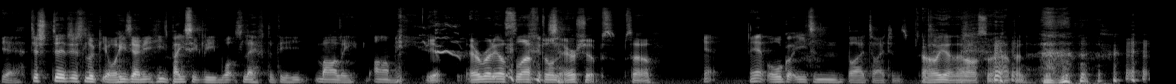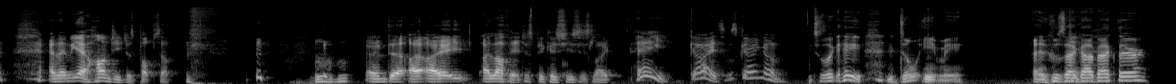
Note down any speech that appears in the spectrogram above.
yeah, just just look. Or he's only he's basically what's left of the Mali army. Yep, everybody else left on airships. So, yeah, all got eaten by titans. oh yeah, that also happened. and then yeah, Hanji just pops up. and uh, I, I I love it just because she's just like, "Hey guys, what's going on?" She's like, "Hey, don't eat me." And who's that guy back there?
